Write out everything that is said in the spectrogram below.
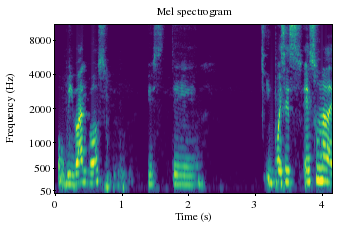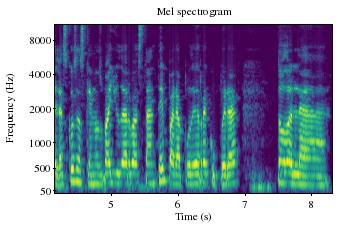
o bivalvos, este, y pues es, es, una de las cosas que nos va a ayudar bastante para poder recuperar toda la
